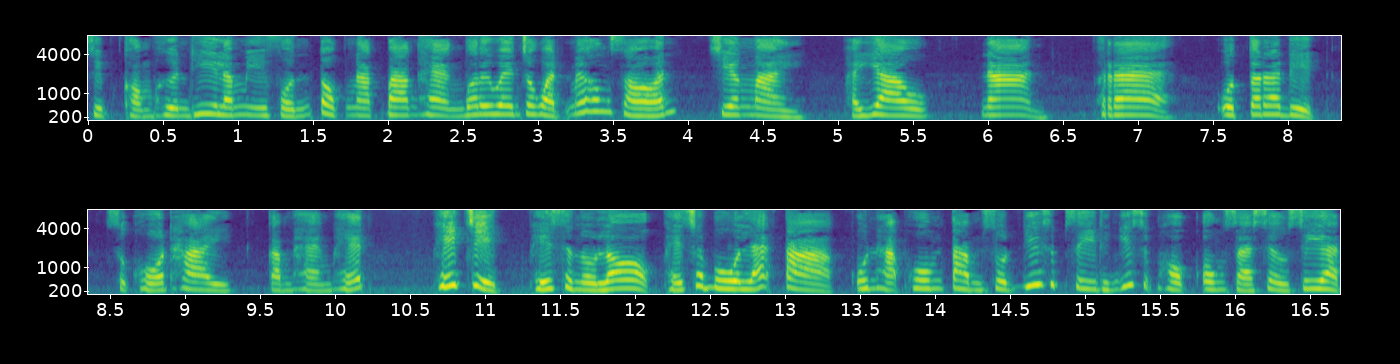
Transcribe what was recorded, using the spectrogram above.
60 ของพื้นที่และมีฝนตกหนักบางแห่งบริเวณจังหวัดแม่ฮ่องสอน เชียงใหม่ พะเยา น่าน แพร่ อุตรดิตถ์ สุขโขทัย กำแพงเพชร พิจิตร พิษณุโลก เพชรบูรณ์ และตาก อุณหภูมิต่ำสุด 24-26 องศาเซลเซียส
